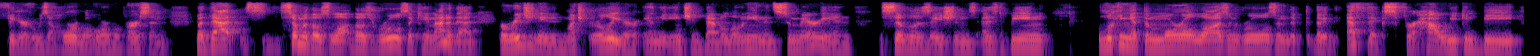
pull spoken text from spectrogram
figure who was a horrible, horrible person. But that some of those law, those rules that came out of that originated much earlier in the ancient Babylonian and Sumerian civilizations as being looking at the moral laws and rules and the, the ethics for how we can be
